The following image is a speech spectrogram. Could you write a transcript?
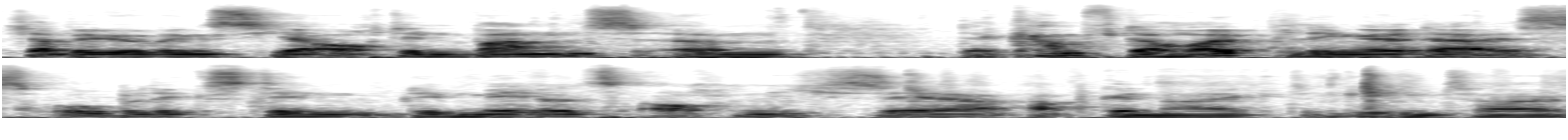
Ich habe übrigens hier auch den Band ähm, Der Kampf der Häuptlinge. Da ist Obelix den, den Mädels auch nicht sehr abgeneigt. Im Gegenteil.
